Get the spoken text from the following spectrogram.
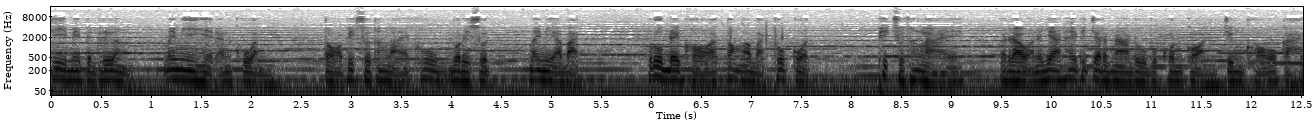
ที่ไม่เป็นเรื่อง ไม่มีเหตุอันควร ต่อภิกษุทั้งหลายผู้บริสุทธิ์ไม่มีอาบัติรูปใดขอต้องอาบัติทุกกฎภิกษุทั้งหลาย เราอนุญาตให้พิจารณาดูบุคคลก่อน จึงขอโอกาส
